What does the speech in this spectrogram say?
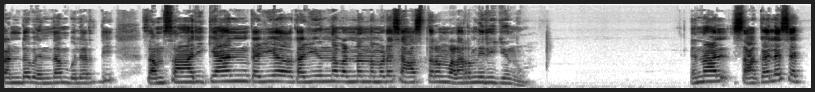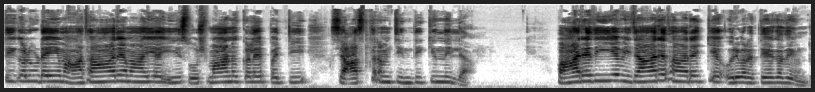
കണ്ട് ബന്ധം പുലർത്തി സംസാരിക്കാൻ കഴിയ കഴിയുന്ന വണ്ണം നമ്മുടെ ശാസ്ത്രം വളർന്നിരിക്കുന്നു. എന്നാൽ സകല ശക്തികളുടെയും ആധാരമായ ഈ സൂക്ഷ്മാണുക്കളെപ്പറ്റി ശാസ്ത്രം ചിന്തിക്കുന്നില്ല. ഭാരതീയ വിചാരധാരയ്ക്ക് ഒരു പ്രത്യേകതയുണ്ട്.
